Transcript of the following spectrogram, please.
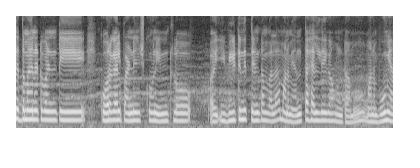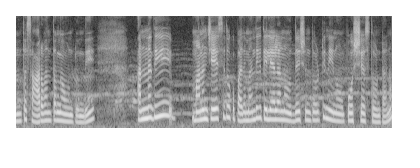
సిద్ధమైనటువంటి కూరగాయలు పండించుకొని ఇంట్లో ఈ వీటిని తినటం వల్ల మనం ఎంత హెల్తీగా ఉంటామో మన భూమి ఎంత సారవంతంగా ఉంటుంది అన్నది మనం చేసేది ఒక పది మందికి తెలియాలన్న ఉద్దేశంతో నేను పోస్ట్ చేస్తూ ఉంటాను.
